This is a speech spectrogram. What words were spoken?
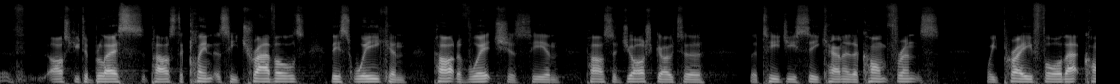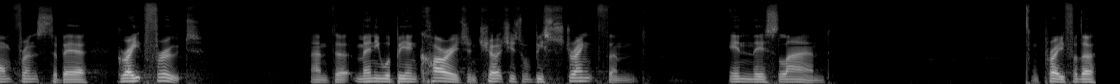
uh, ask you to bless Pastor Clint as he travels this week, and part of which, as he and Pastor Josh go to the TGC Canada conference, we pray for that conference to bear great fruit and that many would be encouraged and churches would be strengthened in this land. And pray for the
